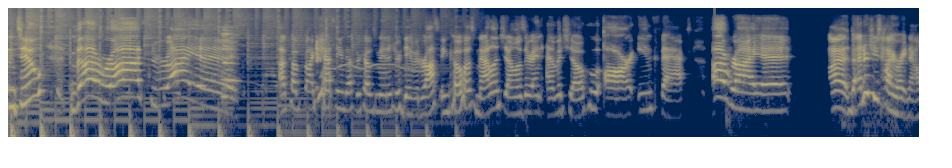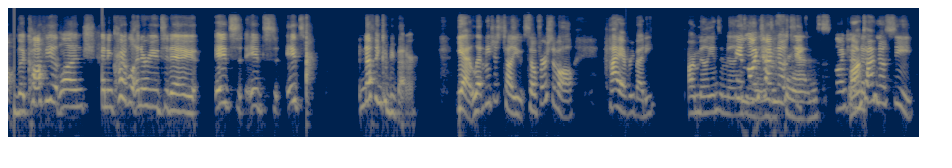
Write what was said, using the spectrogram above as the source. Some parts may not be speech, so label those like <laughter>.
welcome to the Ross Riot, a Cubs podcast named after Cubs manager David Ross and co-host Madeline Schelmoser and Emma Cho, who are in fact a riot. Uh, the energy's high right now. The coffee at lunch, an incredible interview today. It's it's it's nothing could be better. Yeah, let me just tell you. So first of all, hi everybody, our millions and millions, Hey, long and millions time of no see. Long time. Long no- time no see,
